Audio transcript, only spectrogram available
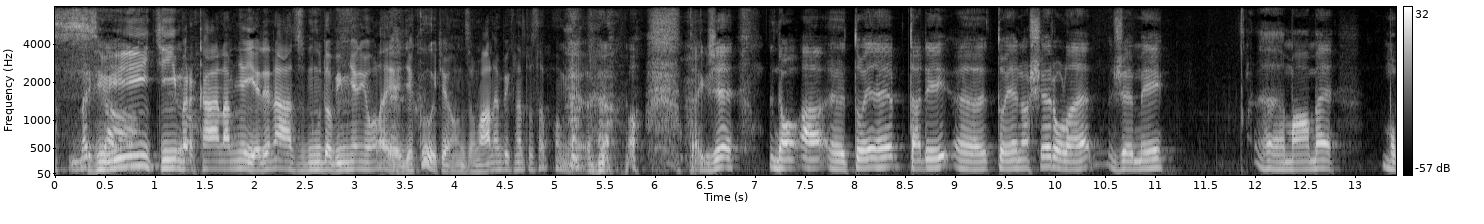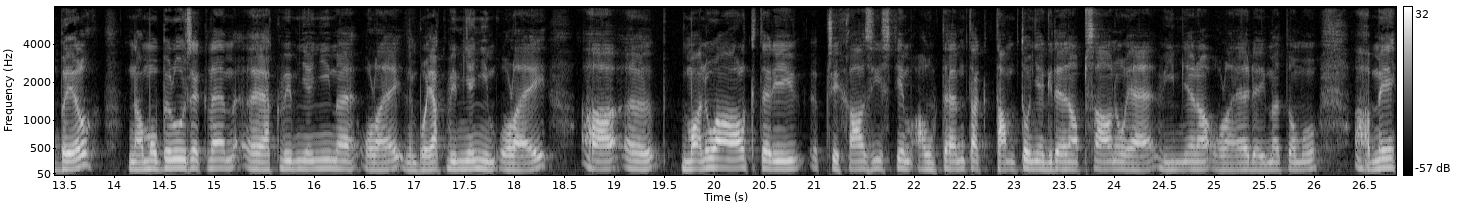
svítí, mrká na mě 11 dnů do výměny oleje. Děkuji tě, Honzo, má bych na to zapomněl. Takže, no a e, to je tady, e, to je naše role, že my e, máme mobil, na mobilu řekneme, jak vyměníme olej, nebo jak vyměním olej a manuál, který přichází s tím autem, tak tam to někde napsáno je, výměna oleje, dejme tomu. A my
